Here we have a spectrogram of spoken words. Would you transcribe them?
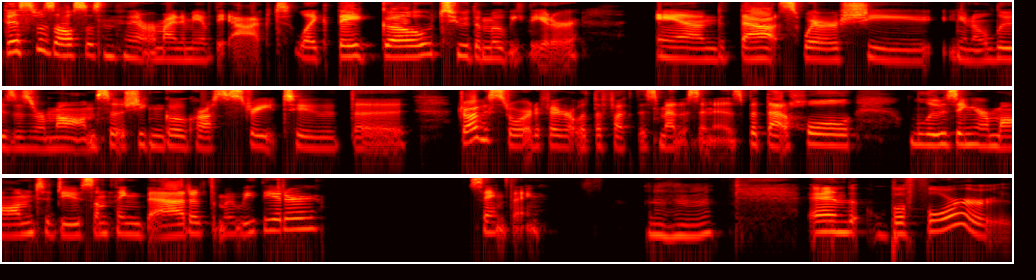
this was also something that reminded me of the act. Like they go to the movie theater and that's where she, you know, loses her mom so she can go across the street to the drugstore to figure out what the fuck this medicine is. But that whole losing your mom to do something bad at the movie theater, same thing. Mm-hmm. And before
